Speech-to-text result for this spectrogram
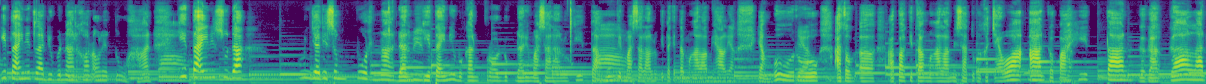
kita ini telah dibenarkan oleh Tuhan, kita ini sudah menjadi sempurna dan Amin. kita ini bukan produk dari masa lalu kita. Wow. Mungkin masa lalu kita kita mengalami hal yang yang Ya. buruk atau eh, apa kita mengalami satu kekecewaan, kepahitan, kegagalan.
